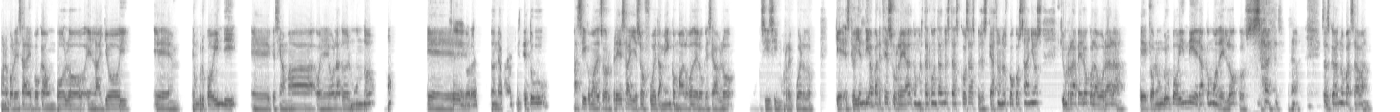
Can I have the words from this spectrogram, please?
bueno, por esa época un bolo en la Joy eh, de un grupo indie eh, que se llamaba eh, Hola a todo el mundo, ¿no? sí, correcto. Donde apareciste tú, así como de sorpresa, y eso fue también como algo de lo que se habló muchísimo, recuerdo. Que es que hoy en día parece surreal como estar contando estas cosas, pero es que hace unos pocos años que un rapero colaborara eh, con un grupo indie era como de locos, ¿sabes? Esas cosas no pasaban.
